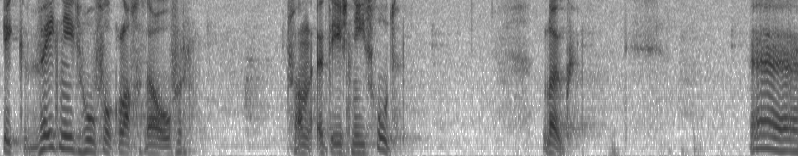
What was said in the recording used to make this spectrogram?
ik weet niet hoeveel klachten over, van het is niet goed. Leuk. Uh,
